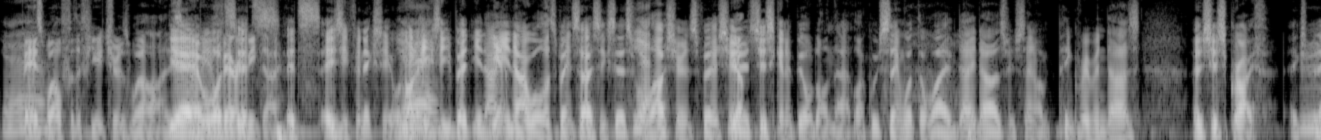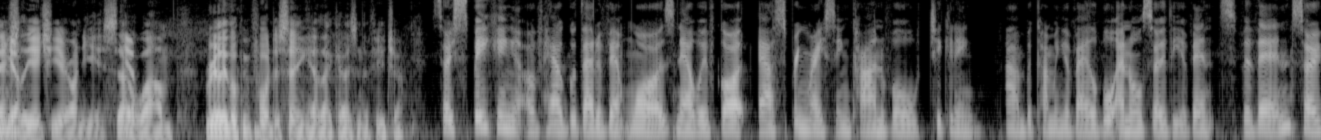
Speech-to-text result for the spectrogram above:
It Yeah. bears well for the future as well. It's yeah, be well, a very it's, big it's, day. it's easy for next year. Well, not easy, but you know, Yeah. you know, well, it's been so successful Yeah. last year in its first year. Yep. and It's just going to build on that. Like we've seen what the Wave Day does. We've seen what Pink Ribbon does. It's just growth exponentially each year on year. So, Yep. um, really looking forward to seeing how that goes in the future. So speaking of how good that event was, now we've got our spring racing carnival ticketing um, becoming available, and also the events for then. So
